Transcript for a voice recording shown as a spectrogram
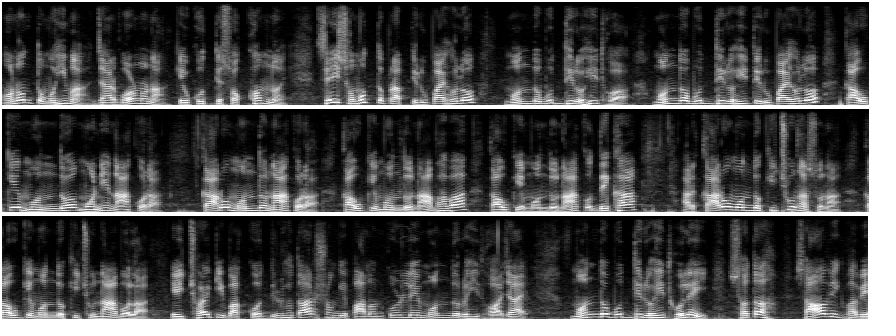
অনন্ত মহিমা যার বর্ণনা কেউ করতে সক্ষম নয়। সেই সমত্ব প্রাপ্তির উপায় হলো মন্দবুদ্ধিরহিত হওয়া। মন্দবুদ্ধিরহিতের উপায় হলো কাউকে মন্দ মনে না করা। কারও মন্দ না করা, কাউকে মন্দ না ভাবা, কাউকে মন্দ না দেখা, আর কারও মন্দ কিছু না শোনা, কাউকে মন্দ কিছু না বলা। এই ছয়টি বাক্য দৃঢ়তার সঙ্গে পালন করলে মন্দরহিত হওয়া যায়। মন্দ বুদ্ধি রহিত হলেই স্বতঃ স্বাভাবিকভাবে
